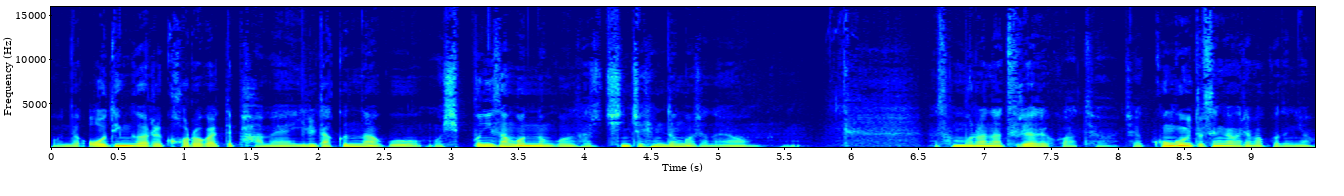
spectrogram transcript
근데 어딘가를 걸어갈 때 밤에 일 다 끝나고 뭐 10분 이상 걷는 건 사실 진짜 힘든 거잖아요. 선물 하나 드려야 될 것 같아요. 제가 곰곰이 또 생각을 해봤거든요.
